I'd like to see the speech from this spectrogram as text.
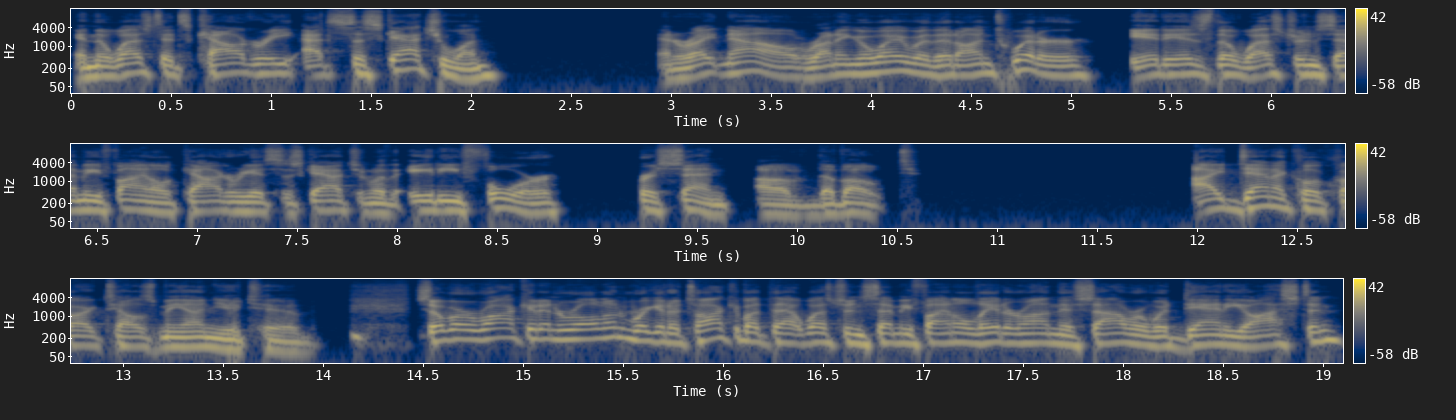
In the West, it's Calgary at Saskatchewan. And right now, running away with it on Twitter, it is the Western semifinal, Calgary at Saskatchewan, with 84% of the vote. Identical, Clark tells me on YouTube. So we're rocking and rolling. We're going to talk about that Western semifinal later on this hour with Danny Austin.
